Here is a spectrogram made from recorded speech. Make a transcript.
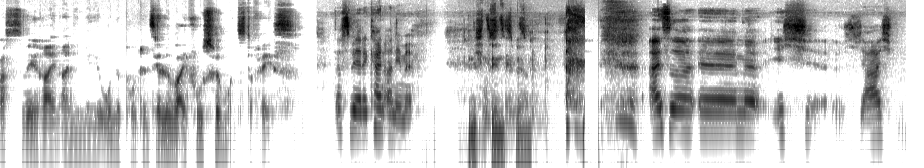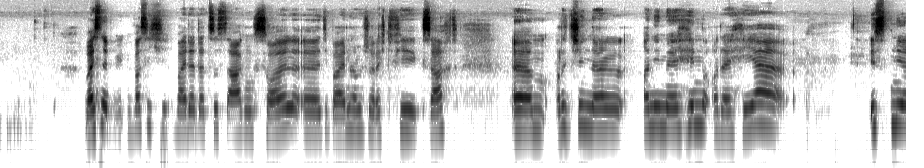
Was wäre ein Anime ohne potenzielle Waifus für Monsterface? Das wäre kein Anime. Nicht sehenswert. Also, ähm, ich, ja, ich weiß nicht, was ich weiter dazu sagen soll. Äh, die beiden haben schon recht viel gesagt. Ähm, Original Anime hin oder her ist mir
